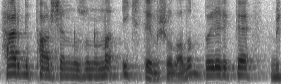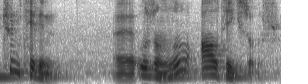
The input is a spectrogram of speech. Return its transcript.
her bir parçanın uzunluğuna x demiş olalım. Böylelikle bütün telin e, uzunluğu 6x olur.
